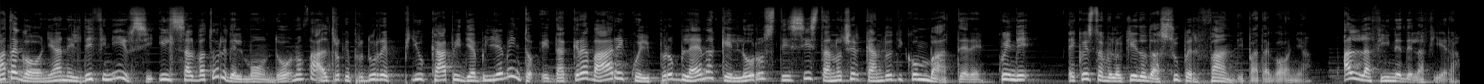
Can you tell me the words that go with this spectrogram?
Patagonia, nel definirsi il salvatore del mondo, non fa altro che produrre più capi di abbigliamento ed aggravare quel problema che loro stessi stanno cercando di combattere. Quindi, e questo ve lo chiedo da super fan di Patagonia, alla fine della fiera.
